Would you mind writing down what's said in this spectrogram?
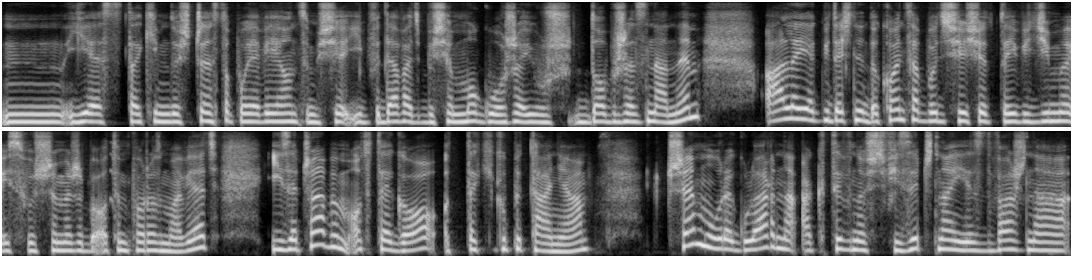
mm, jest takim dość często pojawiającym się i wydawać by się mogło, że już dobrze znanym, ale jak widać nie do końca, bo dzisiaj się tutaj widzimy i słyszymy, żeby o tym porozmawiać. I zaczęłabym od tego, od takiego pytania, Czemu regularna aktywność fizyczna jest ważna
